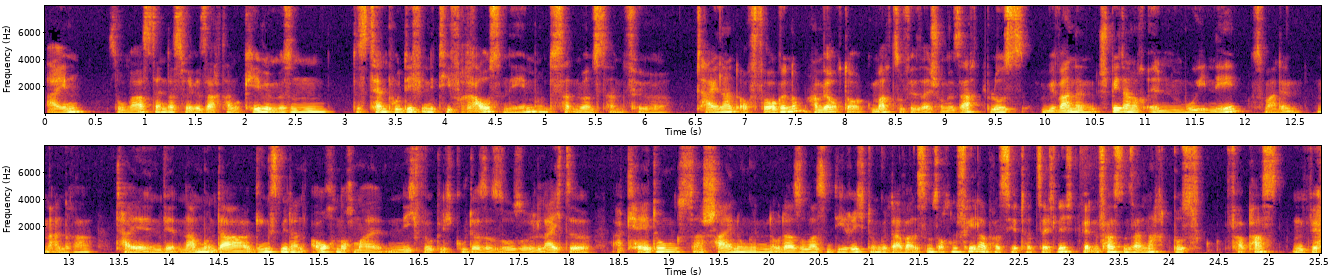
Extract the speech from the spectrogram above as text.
ein. So war es denn, dass wir gesagt haben, okay, wir müssen das Tempo definitiv rausnehmen und das hatten wir uns dann für Thailand auch vorgenommen, haben wir auch dort gemacht, so viel sei schon gesagt. Bloß wir waren dann später noch in Mui Ne, das war dann ein anderer Teil in Vietnam und da ging es mir dann auch nochmal nicht wirklich gut, also so, so leichte Erkältungserscheinungen oder sowas in die Richtung. Und da war es uns auch ein Fehler passiert tatsächlich. Wir hatten fast unseren Nachtbus verpasst und wir,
